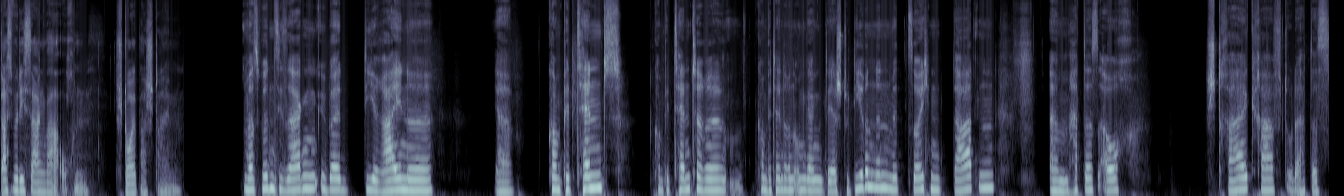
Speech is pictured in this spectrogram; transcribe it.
Das würde ich sagen, war auch ein Stolperstein. Was würden Sie sagen über die reine, ja, kompetent, kompetentere, kompetenteren Umgang der Studierenden mit solchen Daten? Ähm, hat das auch Strahlkraft oder hat das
